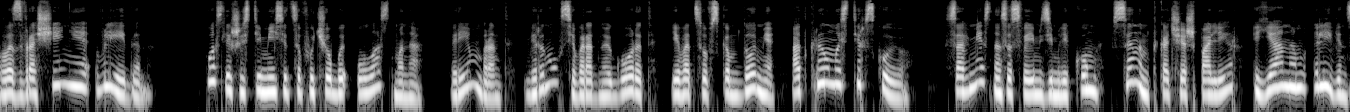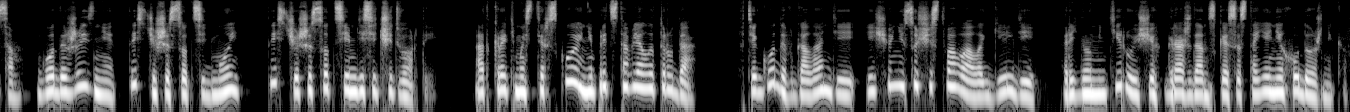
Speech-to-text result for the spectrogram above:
Возвращение в Лейден. После шести месяцев учебы у Ластмана Рембрандт вернулся в родной город и в отцовском доме открыл мастерскую. Совместно со своим земляком, сыном ткача Шпалер, Яном Ливенсом, годы жизни 1607-1674. Открыть мастерскую не представляло труда. В те годы в Голландии еще не существовало гильдий, регламентирующих гражданское состояние художников.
